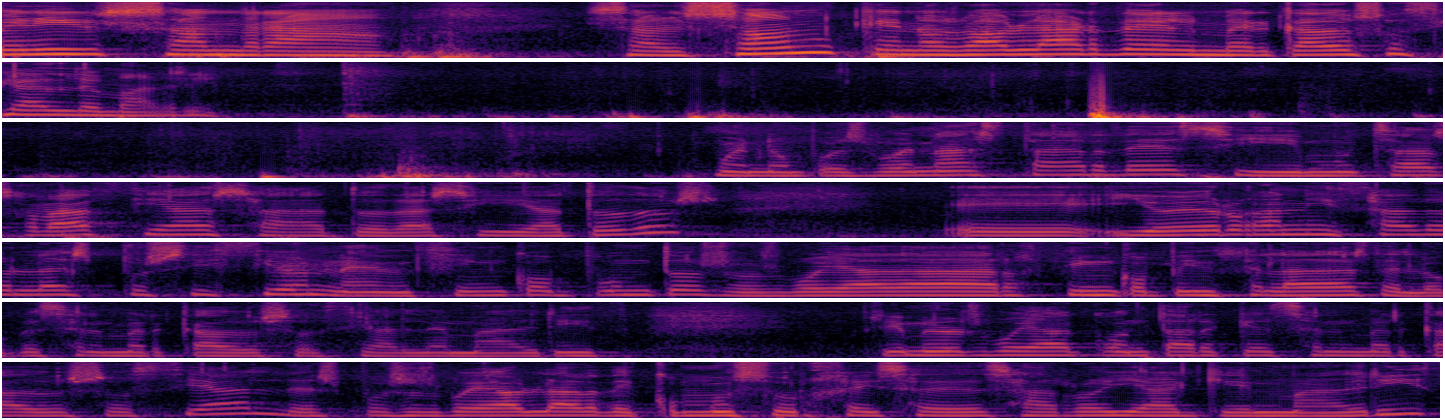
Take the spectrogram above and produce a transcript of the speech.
Intervenir Sandra Salsón, que nos va a hablar del mercado social de Madrid. Bueno, pues buenas tardes y muchas gracias a todas y a todos. Eh, yo he organizado la exposición en cinco puntos. Os voy a dar cinco pinceladas de lo que es el mercado social de Madrid. Primero os voy a contar qué es el mercado social, después os voy a hablar de cómo surge y se desarrolla aquí en Madrid.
